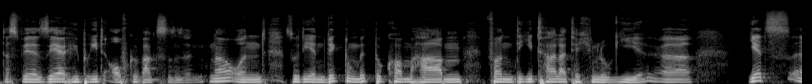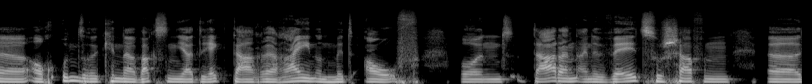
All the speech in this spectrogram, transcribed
dass wir sehr hybrid aufgewachsen sind ne? und so die Entwicklung mitbekommen haben von digitaler Technologie. Äh, jetzt äh, auch unsere Kinder wachsen ja direkt da rein und mit auf. Und da dann eine Welt zu schaffen, äh,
